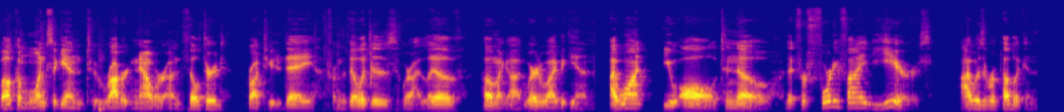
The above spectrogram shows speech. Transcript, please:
Welcome once again to Robert Nauer Unfiltered, brought to you today from the villages where I live. Oh my God, where do I begin? I want you all to know that for 45 years I was a Republican,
